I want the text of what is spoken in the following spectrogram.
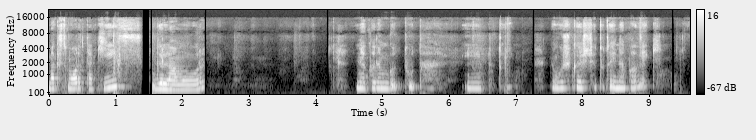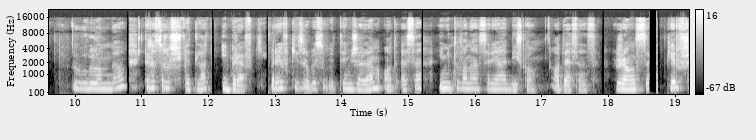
Max Morta Kiss Glamour. Nakładam go tutaj i tutaj. Nałożę go jeszcze tutaj na powieki. Tak to wygląda. Teraz rozświetlacz i brewki. Brewki zrobię sobie tym żelem od Essence. Imitowana seria Disco od Essence. Rzęsy. Pierwsze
